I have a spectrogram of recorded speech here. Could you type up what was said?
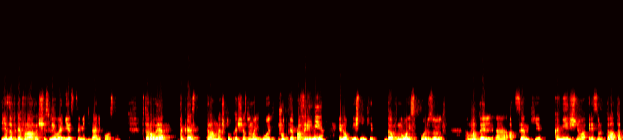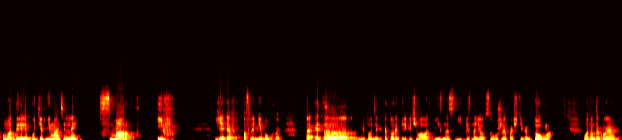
Есть даже такая фраза «счастливое детство иметь никогда не поздно». Второе, такая странная штука, сейчас для многих будет жуткое прозрение. НЛПшники давно используют модель э, оценки конечного результата по модели, будьте внимательны, SMART IF, EF, последние буквы. Э, это методика, которая перекочевала в бизнес и признается уже почти как догма. Вот он такое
